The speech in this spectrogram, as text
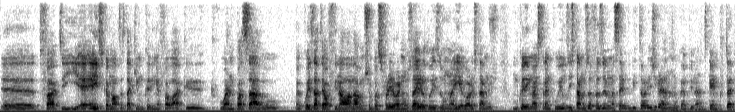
Uh, de facto, e, é, é, isso que a malta está aqui um bocadinho a falar, que, que o ano passado a coisa até ao final andávamos sempre a sofrer, ou era um 0 ou 2-1, um, e agora estamos um bocadinho mais tranquilos e estamos a fazer uma série de vitórias grandes no campeonato, que é importante.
